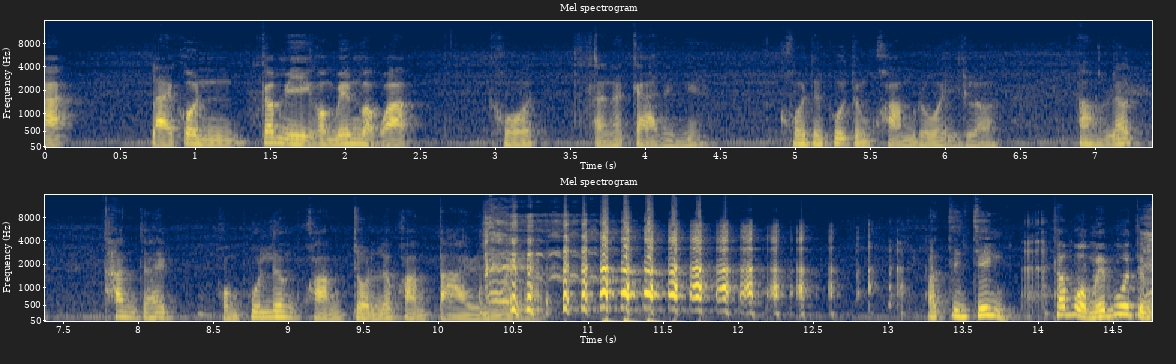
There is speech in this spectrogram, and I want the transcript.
ฮะ หลายคนก็มีคอมเมนต์บอกว่า โค้ดสถานการณ์อย่างเงี้ย โค้ดจะพูดถึงความรวยอีกเหรอ เอาแล้ว ท่านจะให้ผมพูดเรื่องความจนและความตายไปทำไมฮะเอาจริง ๆ ถ้าผมไม่พูดถึง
